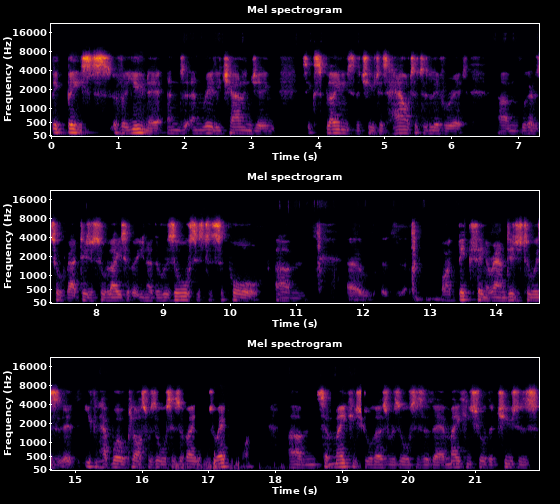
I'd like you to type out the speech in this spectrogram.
big beasts of a unit and and really challenging. It's explaining to the tutors how to deliver it. Um, we're going to talk about digital later, but you know, the resources to support. Um, uh, my big thing around digital is you can have world class resources available to everyone um, so making sure those resources are there, making sure the tutors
